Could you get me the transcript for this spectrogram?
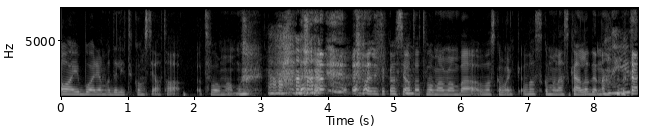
Ja, i början var det lite konstigt att ha två mammor. det var lite konstigt att ha två mammor. Man bara, vad ska man, vad ska man ens kalla den andra?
